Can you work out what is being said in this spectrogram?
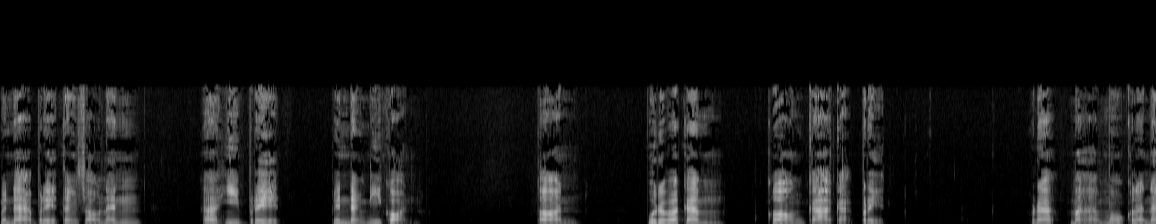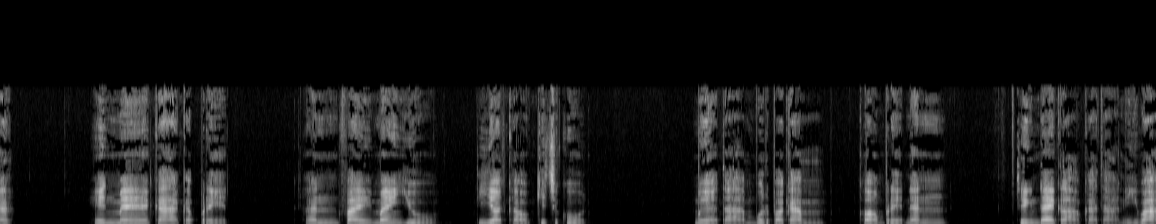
บรรดาเปรตทั้งสองนั้น อาหีเปรตเป็นดังนี้ก่อน ตอนบุรวกรรมของกากะเปรต พระมหาโมกลนะ เห็นแม้กากะเปรต อันไฟไหม้อยู่ที่ยอดเขากิจกูดเมื่อถามบุรพกรรมของเปรตนั้น จึงได้กล่าวคาถานี้ว่า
